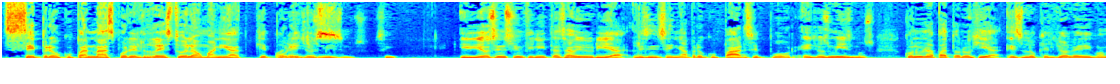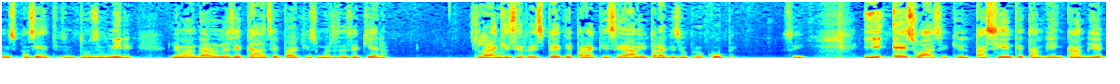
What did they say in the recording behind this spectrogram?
Se preocupan más por el resto de la humanidad que Por por, ellos. ellos. mismos, ¿sí? Y Dios en su infinita sabiduría les enseña a preocuparse por ellos mismos con una patología. Es lo que yo le digo a mis pacientes. Entonces, mire, le mandaron ese cáncer para que su merced se quiera Claro. para que se respete, para que se ame y para que se preocupe. ¿sí? Y eso hace que el paciente también cambie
